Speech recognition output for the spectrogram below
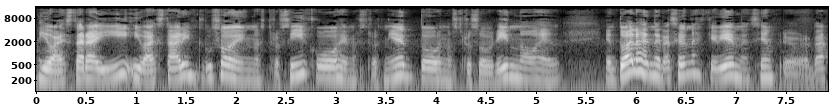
Y va a estar ahí y va a estar incluso en nuestros hijos, en nuestros nietos, en nuestros sobrinos, en, en todas las generaciones que vienen siempre, ¿verdad?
